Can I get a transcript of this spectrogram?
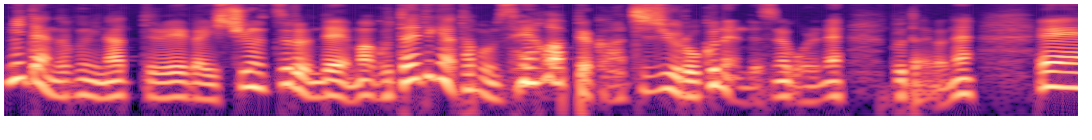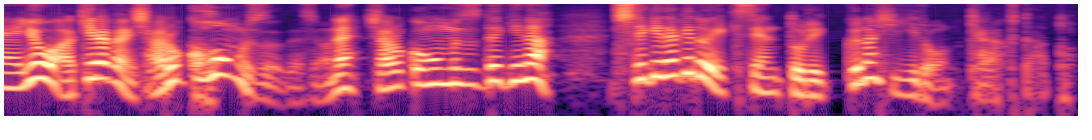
みたいな風になってる映画一瞬映るんで、まあ、具体的には多分1886年ですねこれね。舞台はね、えー、要は明らかにシャーロック・ホームズですよね。シャーロック・ホームズ的な知的だけどエキセントリックなヒーローのキャラクターと。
